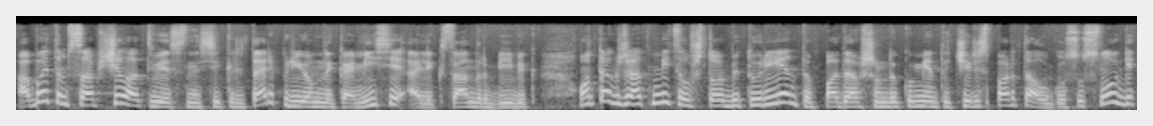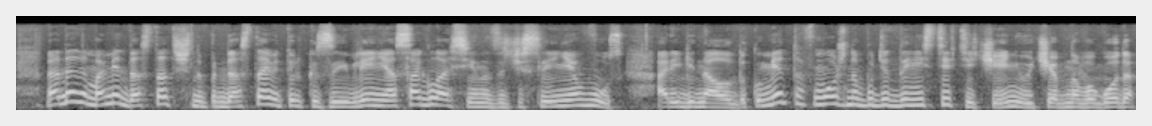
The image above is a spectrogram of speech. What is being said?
Об этом сообщил ответственный секретарь приемной комиссии Александр Бибик. Он также отметил, что абитуриентам, подавшим документы через портал госуслуги, на данный момент достаточно предоставить только заявление о согласии на зачисление в ВУЗ. Оригиналы документов можно будет донести в течение учебного года.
